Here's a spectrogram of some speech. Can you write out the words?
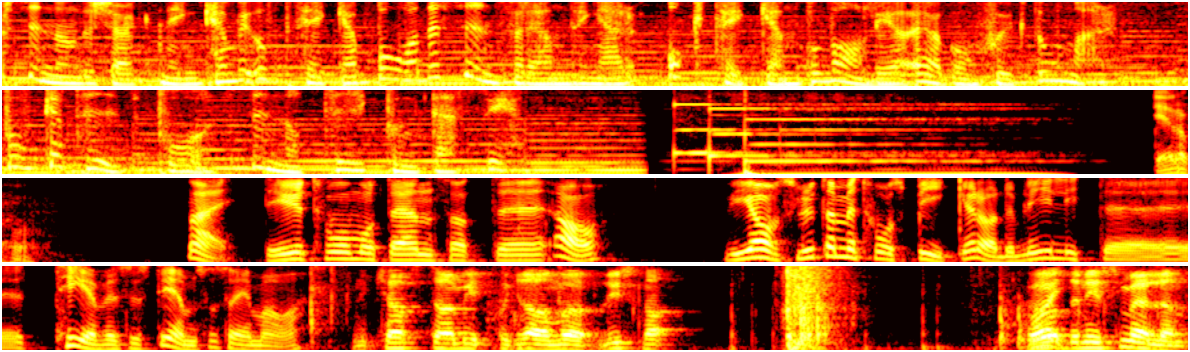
synundersökning kan vi upptäcka både synförändringar och tecken på vanliga ögonsjukdomar. Boka tid på synoptik.se. på. Nej, det är ju två mot en så att eh, ja. Vi avslutar med två spikar då. Det blir lite eh, tv-system, så säger man va? Nu kastar jag mitt program upp. Lyssna. Hörde ni smällen?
